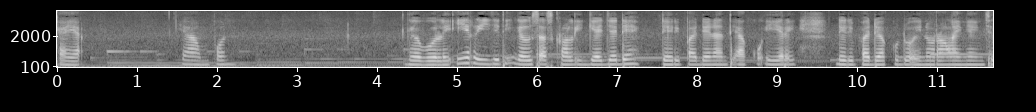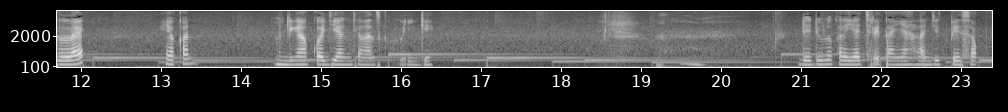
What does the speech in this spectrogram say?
Kayak ya ampun. Gak boleh iri jadi gak usah scroll IG aja deh. Daripada nanti aku iri daripada aku doain orang lain yang jelek ya kan? Mending aku aja yang jangan scroll IG hmm. udah dulu kali ya ceritanya. Lanjut besok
